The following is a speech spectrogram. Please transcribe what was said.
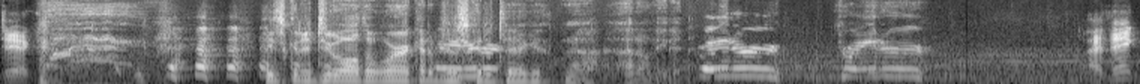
dick. He's gonna do all the work and I'm just gonna take it. No, I don't need it. Traitor! Traitor! I think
